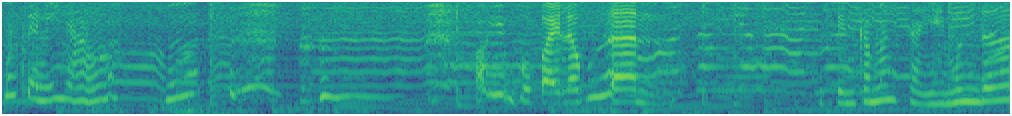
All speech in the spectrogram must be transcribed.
มึงเป็นอีหยัง เขาเห็นกูไปแล้วเพื่อน เป็นกำลังใจให้มึงเด้อ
